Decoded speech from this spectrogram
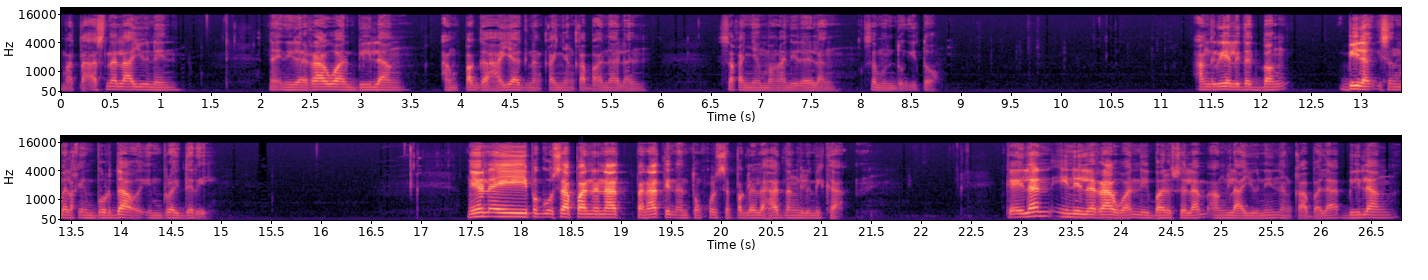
mataas na layunin, na inilarawan bilang ang paghahayag ng kanyang kabanalan sa kanyang mga nilalang sa mundong ito. Ang realidad bang bilang isang malaking burda o embroidery? Ngayon ay pag-uusapan na nat pa natin ang tungkol sa paglalahad ng lumika. Kailan inilarawan ni Balusalam ang layunin ng Kabala bilang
